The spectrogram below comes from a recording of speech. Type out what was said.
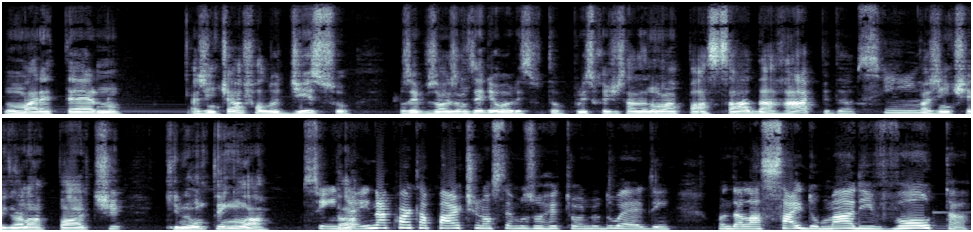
no mar eterno. A gente já falou disso nos episódios anteriores. Então, por isso que a gente está dando uma passada rápida para a gente chegar na parte que não tem lá. Sim, tá? e na quarta parte nós temos o retorno do Éden, quando ela sai do mar e volta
